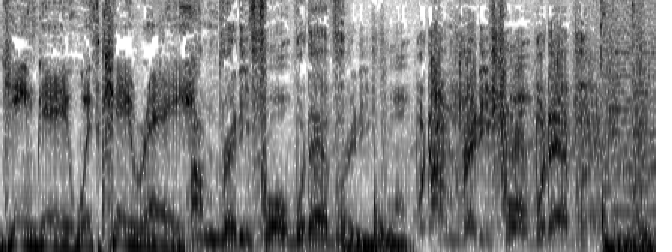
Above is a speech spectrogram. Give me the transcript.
game day with K Ray. I'm ready for whatever. I'm ready for whatever.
